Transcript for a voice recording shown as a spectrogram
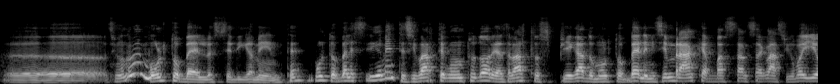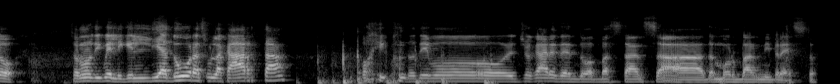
eh, secondo me molto bello esteticamente. Molto bello esteticamente. Si parte con un tutorial, tra l'altro spiegato molto bene. Mi sembra anche abbastanza classico. Poi io sono uno di quelli che li adora sulla carta. Poi quando devo giocare tendo abbastanza ad ammorbarmi presto.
